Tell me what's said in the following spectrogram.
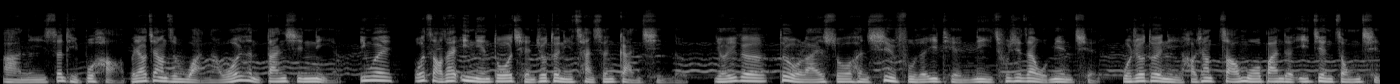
啊，你身体不好，不要这样子玩啊！我很担心你啊，因为我早在一年多前就对你产生感情了。有一个对我来说很幸福的一天，你出现在我面前，我就对你好像着魔般的一见钟情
